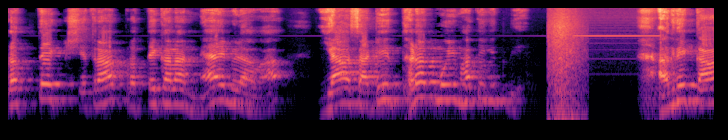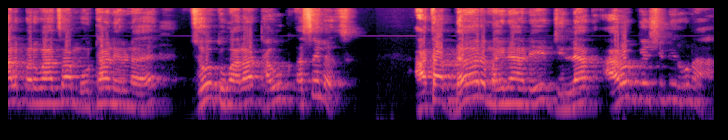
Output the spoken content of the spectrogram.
प्रत्येक क्षेत्रात प्रत्येकाला न्याय मिळावा यासाठी धडक मोहीम हाती घेतली अगदी काल परवाचा मोठा निर्णय जो तुम्हाला ठाऊक असेलच. आता दर महिन्याने जिल्ह्यात आरोग्य शिबिर होणार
